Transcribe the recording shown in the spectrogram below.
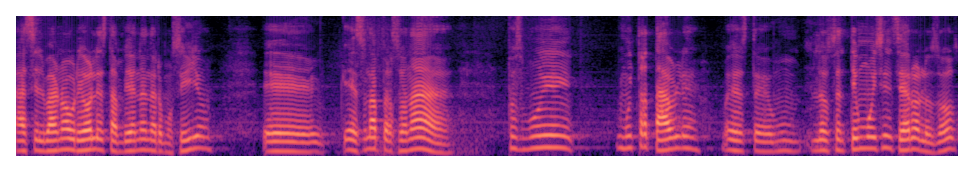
a Silvano Aureoles también en Hermosillo. Eh, es una persona pues muy, muy tratable. Este, lo sentí muy sincero a los dos.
